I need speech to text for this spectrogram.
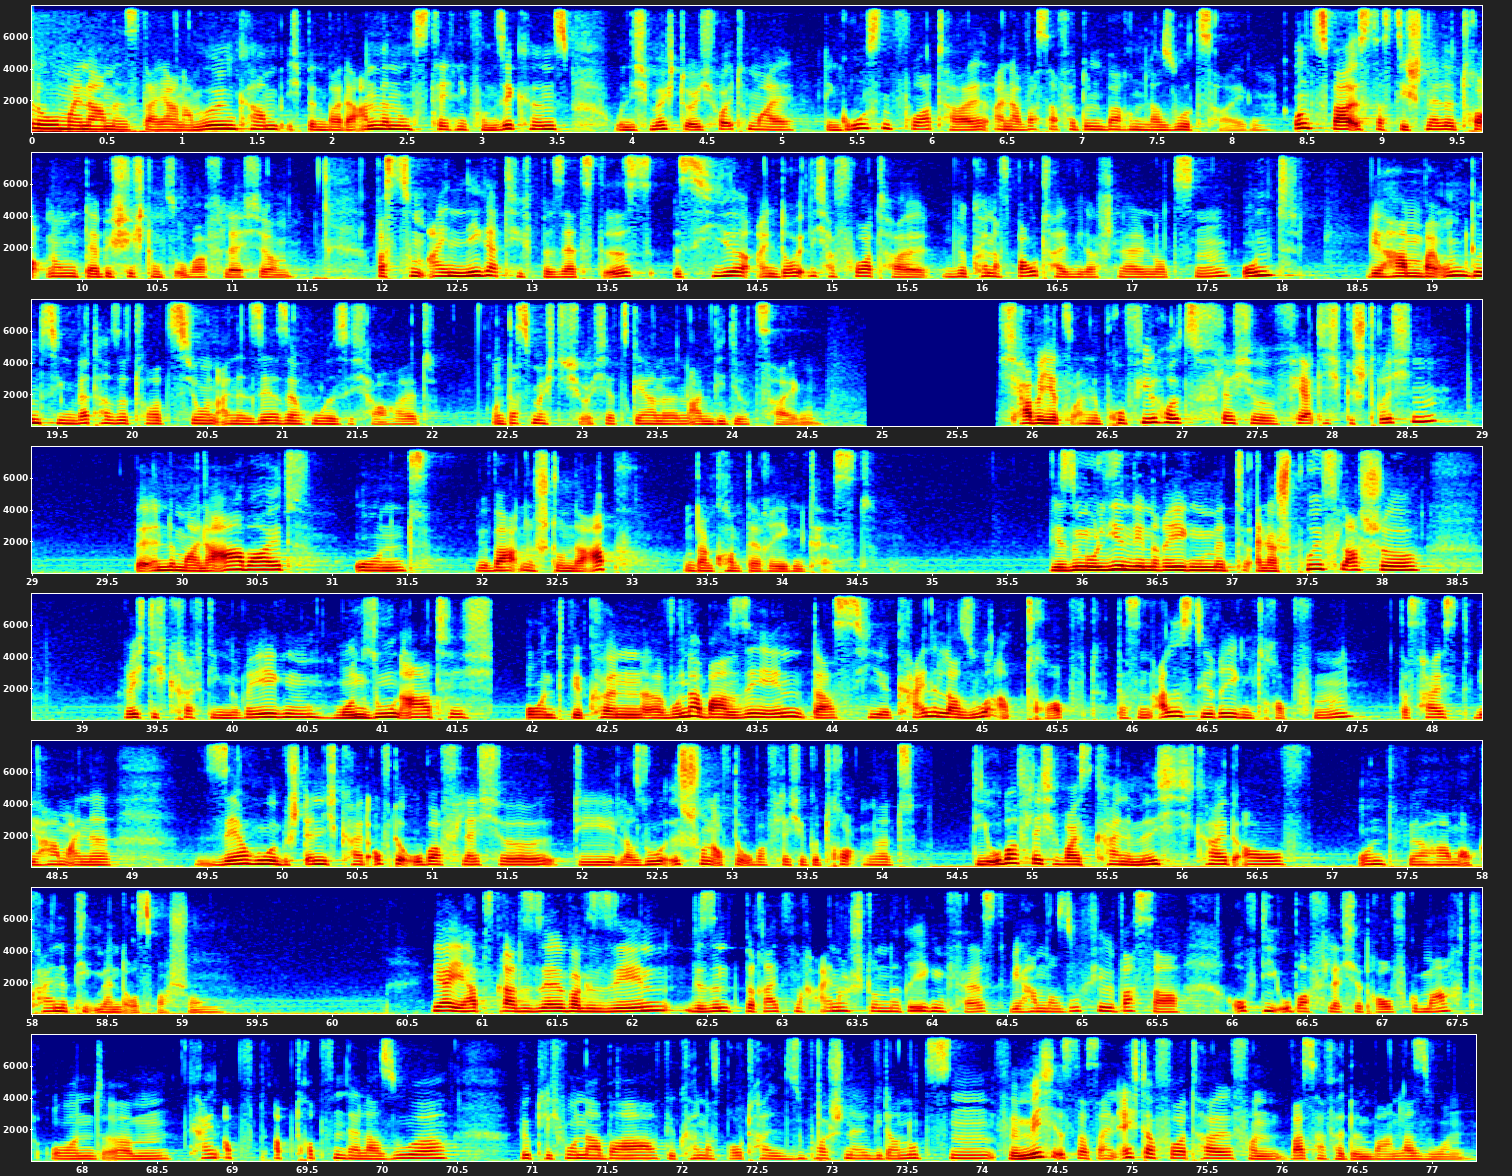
Hallo, mein Name ist Diana Möllenkamp. Ich bin bei der Anwendungstechnik von Sickens und ich möchte euch heute mal den großen Vorteil einer wasserverdünnbaren Lasur zeigen. Und zwar ist das die schnelle Trocknung der Beschichtungsoberfläche. Was zum einen negativ besetzt ist, ist hier ein deutlicher Vorteil. Wir können das Bauteil wieder schnell nutzen und wir haben bei ungünstigen Wettersituationen eine sehr, sehr hohe Sicherheit. Und das möchte ich euch jetzt gerne in einem Video zeigen. Ich habe jetzt eine Profilholzfläche fertig gestrichen beende meine Arbeit und wir warten eine Stunde ab und dann kommt der Regentest. Wir simulieren den Regen mit einer Sprühflasche, richtig kräftigen Regen, monsunartig. Und wir können äh, wunderbar sehen, dass hier keine Lasur abtropft. Das sind alles die Regentropfen. Das heißt, wir haben eine sehr hohe Beständigkeit auf der Oberfläche. Die Lasur ist schon auf der Oberfläche getrocknet. Die Oberfläche weist keine Milchigkeit auf und wir haben auch keine Pigmentauswaschung. Ja, ihr habt es gerade selber gesehen. Wir sind bereits nach einer Stunde regenfest. Wir haben noch so viel Wasser auf die Oberfläche drauf gemacht und ähm, kein Abtropfen der Lasur. Wirklich wunderbar. Wir können das Bauteil super schnell wieder nutzen. Für mich ist das ein echter Vorteil von wasserverdünnbaren Lasuren.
